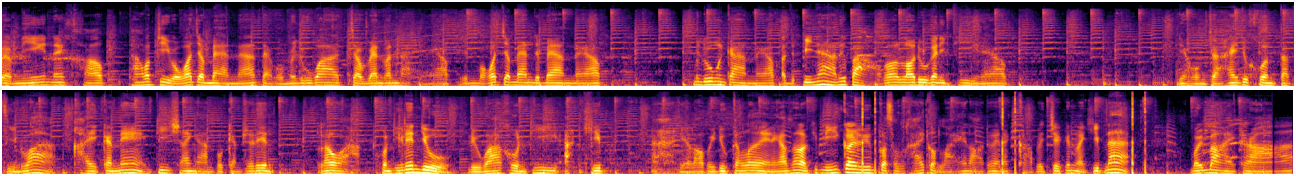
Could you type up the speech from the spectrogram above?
แบบนี้นะครับทางพับจีบอกว่าจะแบนนะ แต่ผมไม่รู้ว่าจะแบนวันไหนนะครับเห็นบอกว่าจะแบนจะแบนนะครับ ไม่รู้เหมือนกันนะครับ อาจจะปีหน้าหรือเปล่าก็รอดูกันอีกทีนะครับ เดี๋ยวผมจะให้ทุกคนตัดสินว่าใครกันแน่ที่ใช้งานโปรแกรมเชลเลนระหว่างคนที่เล่นอยู่ หรือว่าคนที่อัดคลิปอ่าเดี๋ยวเราไปดูกันเลยนะครับสำหรับคลิปนี้ก็อย่าลืมกด subscribe กดไลค์ให้เราด้วยนะครับแล้วเจอกันใหม่คลิปหน้าบ๊ายบายครับ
